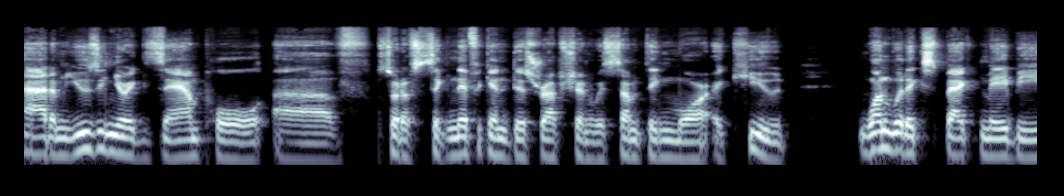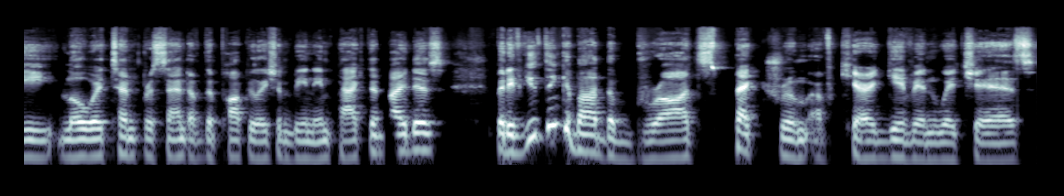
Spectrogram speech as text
Adam, using your example of sort of significant disruption with something more acute, one would expect maybe lower 10% of the population being impacted by this. But if you think about the broad spectrum of caregiving, which is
